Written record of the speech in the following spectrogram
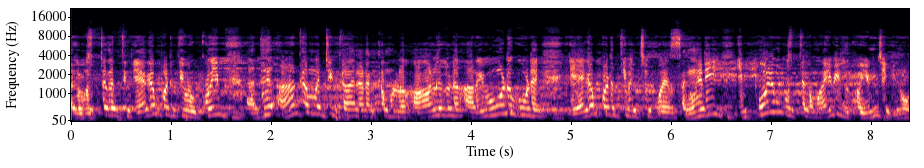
അത് പുസ്തകത്തിൽ രേഖപ്പെടുത്തി വെക്കുകയും അത് ആ കമ്മിറ്റിക്കാരടക്കമുള്ള ആളുകളുടെ അറിവോടുകൂടെ രേഖപ്പെടുത്തി വെച്ചു പോയ സംഗതി ഇപ്പോഴും പുസ്തകമായി വിൽക്കുകയും ചെയ്യുന്നു.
